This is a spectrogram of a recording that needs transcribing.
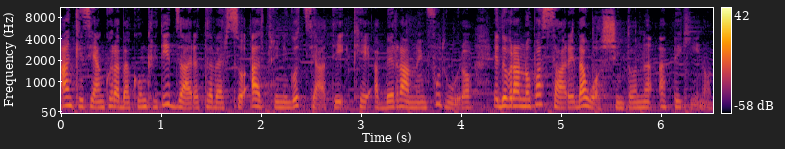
anche se ancora da concretizzare attraverso altri negoziati che avverranno in futuro e dovranno passare da Washington a Pechino.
